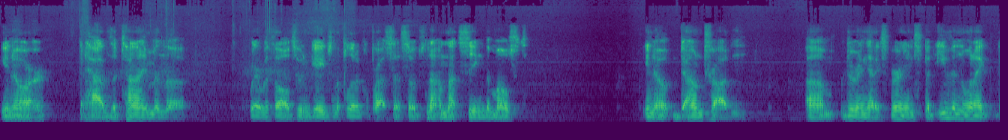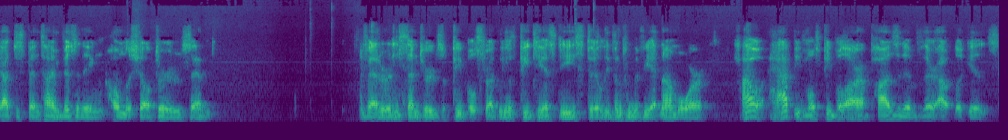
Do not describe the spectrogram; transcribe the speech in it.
you know are that have the time and the wherewithal to engage in the political process. So it's not I'm not seeing the most you know, downtrodden um, during that experience. But even when I got to spend time visiting homeless shelters and veteran centers of people struggling with PTSD, still even from the Vietnam War, how happy most people are, how positive their outlook is.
